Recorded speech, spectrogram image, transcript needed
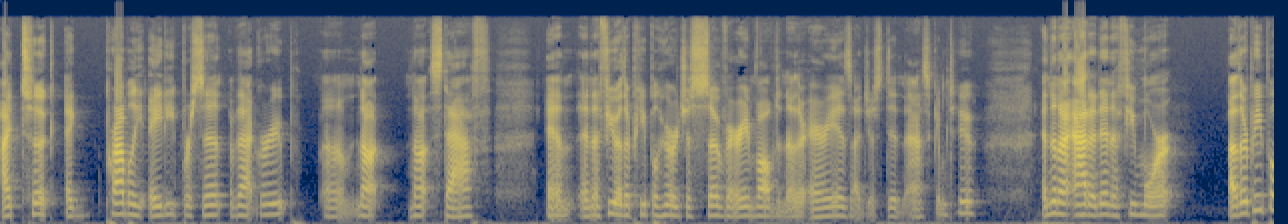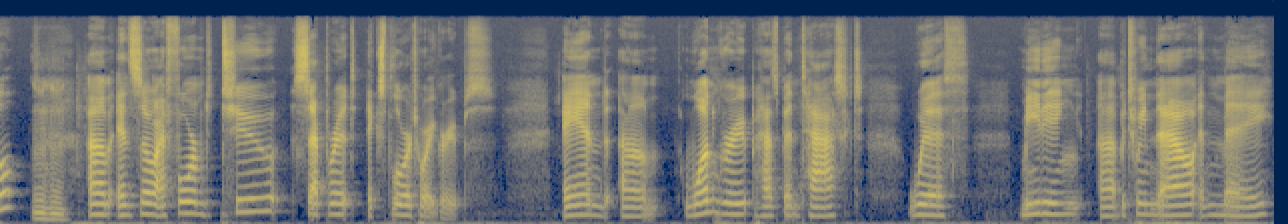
I took a probably eighty percent of that group, um, not not staff, and and a few other people who are just so very involved in other areas. I just didn't ask them to, and then I added in a few more other people, um, and so I formed two separate exploratory groups, and um, one group has been tasked with meeting uh, between now and May,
